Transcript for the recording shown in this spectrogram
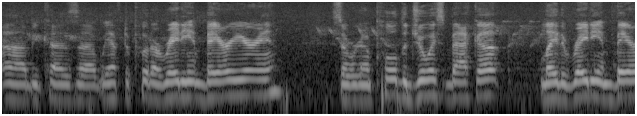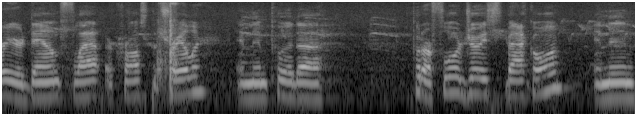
uh, because uh, we have to put our radiant barrier in. So we're going to pull the joist back up, lay the radiant barrier down flat across the trailer, and then put uh, put our floor joists back on and then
